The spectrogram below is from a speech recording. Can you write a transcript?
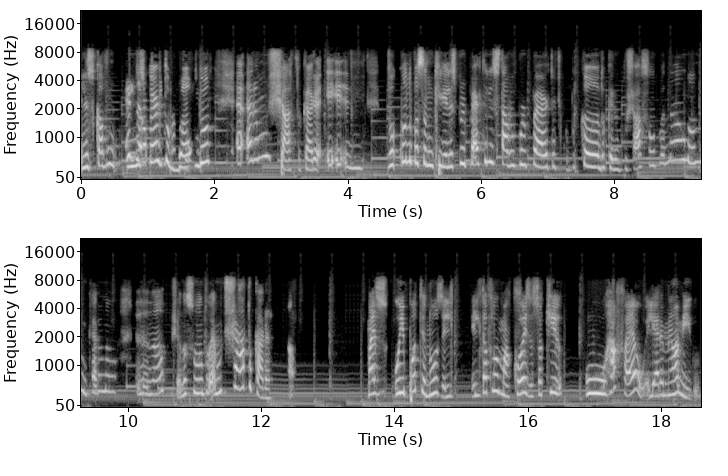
Eles ficavam nos perturbando. É- Era muito chato, cara. E- e- quando você não queria eles por perto, eles estavam por perto, tipo, tocando, querendo puxar assunto. Não, não, não quero não. Não, Não, puxando assunto. É muito chato, cara. Mas o hipotenusa, ele, ele tá falando uma coisa, só que o Rafael, ele era meu amigo.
